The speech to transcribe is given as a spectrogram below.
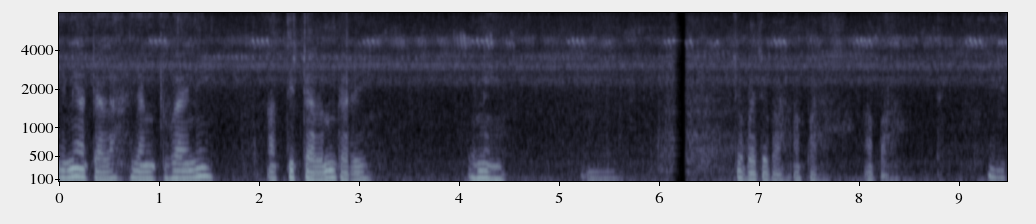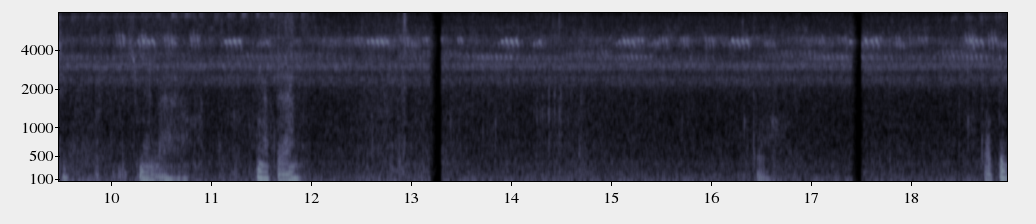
ini adalah yang dua ini ah, di dalam dari ini. Coba coba apa apa? Bismillah. Ingat ya. Tuh. Tapi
